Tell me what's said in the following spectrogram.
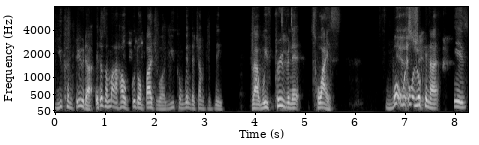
you can do that. It doesn't matter how good or bad you are, you can win the Champions League. Like we've proven it twice. What Yeah, we're all true. looking at is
